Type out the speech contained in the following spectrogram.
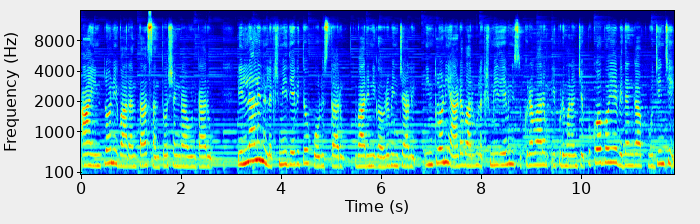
ఆ ఇంట్లోని వారంతా సంతోషంగా ఉంటారు. ఇల్లాలిని లక్ష్మీదేవితో పోలుస్తారు. వారిని గౌరవించాలి. ఇంట్లోని ఆడవారు లక్ష్మీదేవిని శుక్రవారం ఇప్పుడు మనం చెప్పుకోబోయే విధంగా పూజించి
